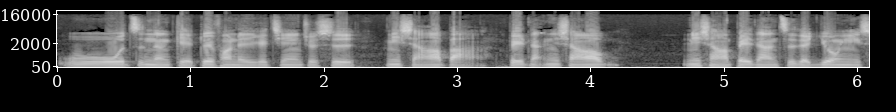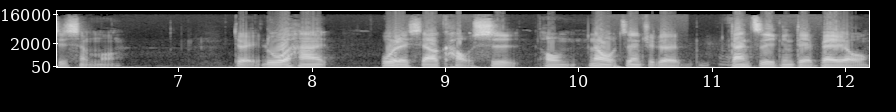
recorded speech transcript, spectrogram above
我只能给对方的一个建议就是：你想要把背单，你想要你想要背单词的用意是什么？对，如果他为了是要考试哦，那我真的觉得单词一定得背哦。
